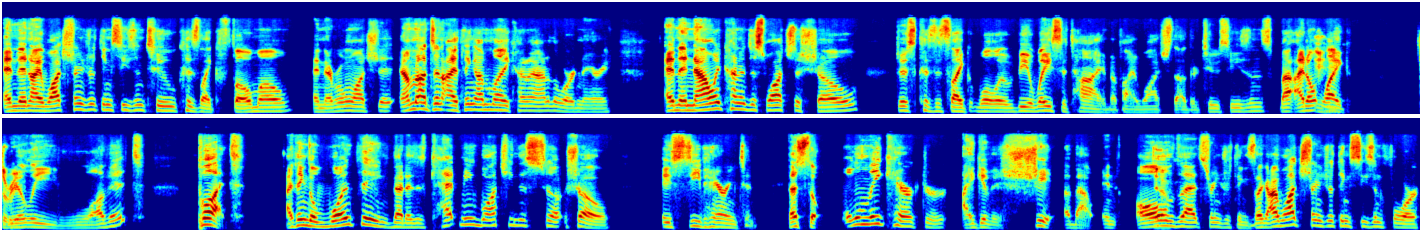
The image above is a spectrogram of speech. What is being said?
And then I watched Stranger Things season two because like FOMO and everyone watched it. And I'm not, I think I'm like kind of out of the ordinary. And then now I kind of just watch the show just because it's like, well, it would be a waste of time if I watched the other two seasons. But I don't Mhm. like Three. really love it. But I think the one thing that has kept me watching this show, show is Steve Harrington. That's the only character I give a shit about in all Yeah. of that Stranger Things. Like I watched Stranger Things season four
